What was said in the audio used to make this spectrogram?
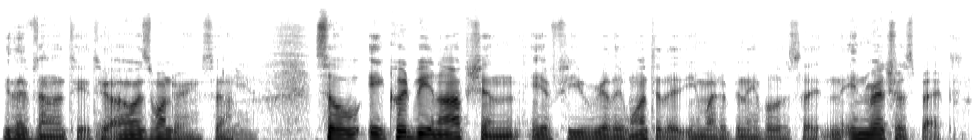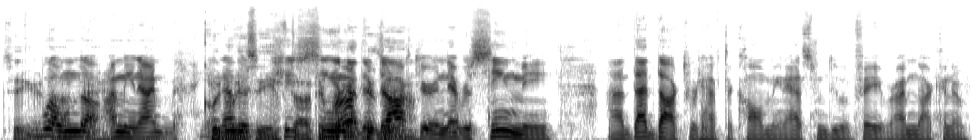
They've done it to you too. I was wondering. So, Yeah. so it could be an option if you really wanted it. You might have been able to say, in retrospect, to your Well, no. I mean, I'm Could we another, see if Dr. seen Brock another is around? doctor and never seen me. Uh, that doctor would have to call me and ask him to do a favor. I'm not going to.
